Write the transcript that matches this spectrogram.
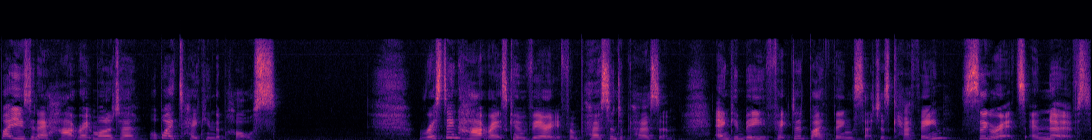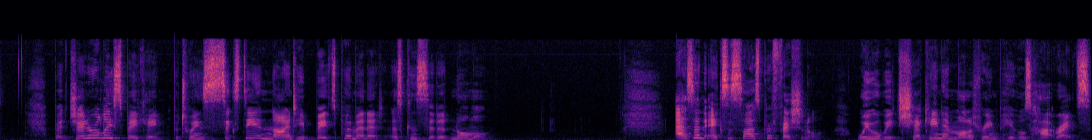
by using a heart rate monitor or by taking the pulse. Resting heart rates can vary from person to person and can be affected by things such as caffeine, cigarettes, and nerves. But generally speaking, between 60 and 90 beats per minute is considered normal. As an exercise professional, we will be checking and monitoring people's heart rates,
